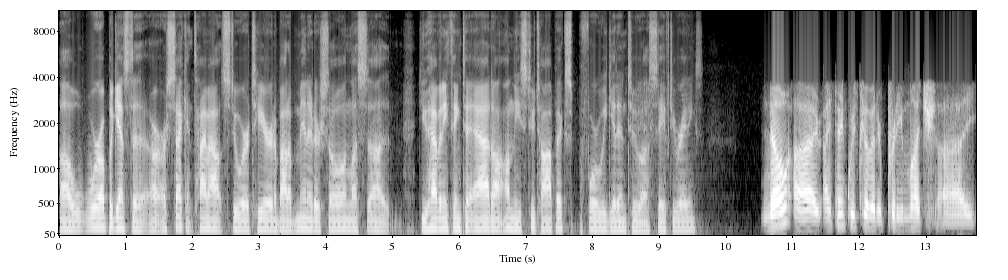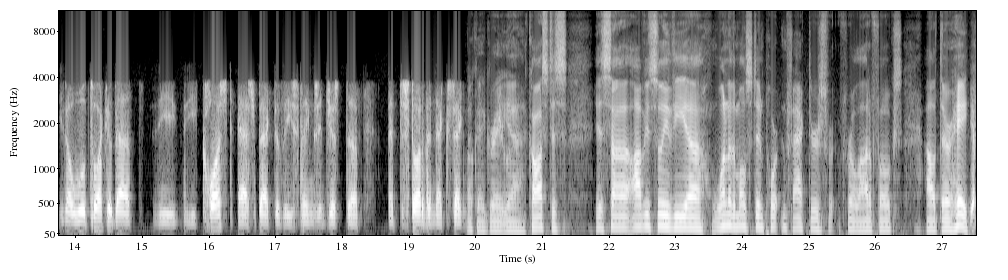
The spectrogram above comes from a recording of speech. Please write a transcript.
Uh, we're up against a, our, second timeout, Stuart, here in about a minute or so. Unless, uh, do you have anything to add on, on, these two topics before we get into uh, safety ratings? No, I think we've covered it pretty much. Uh, you know, we'll talk about the the cost aspect of these things in just uh, at the start of the next segment. Okay, great. Yeah, cost is is uh, obviously the uh, one of the most important factors for, for a lot of folks out there. Hey, yep.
